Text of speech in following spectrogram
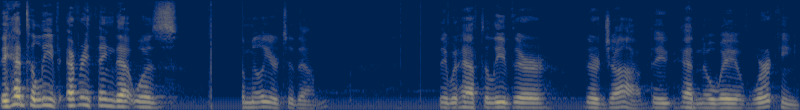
They had to leave everything that was familiar to them. They would have to leave their, their job. They had no way of working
